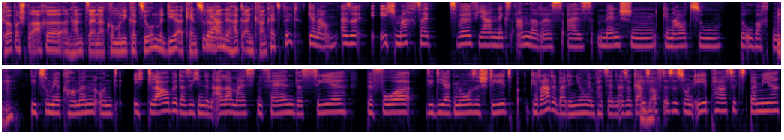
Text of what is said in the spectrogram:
Körpersprache, anhand seiner Kommunikation mit dir, erkennst du daran, ja. der hat ein Krankheitsbild? Genau. Also ich mache seit zwölf Jahren nichts anderes, als Menschen genau zu beobachten, mhm. die zu mir kommen. Und ich glaube, dass ich in den allermeisten Fällen das sehe, bevor die Diagnose steht, gerade bei den jungen Patienten. Also ganz mhm. oft ist es so, ein Ehepaar sitzt bei mir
